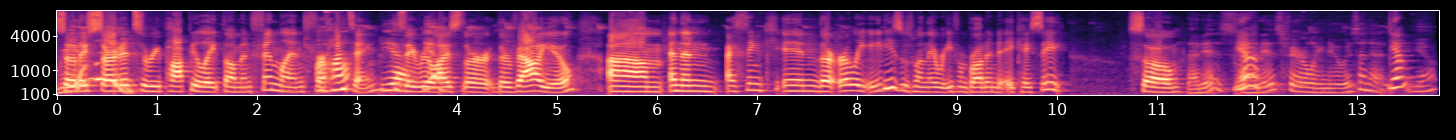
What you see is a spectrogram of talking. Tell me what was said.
So they started to repopulate them in Finland for hunting because Yeah, they yeah. realized their their value. Um, and then I think in the early 80s was when they were even brought into AKC. So That is. Yeah. That is fairly new, isn't it? yeah, Yeah.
